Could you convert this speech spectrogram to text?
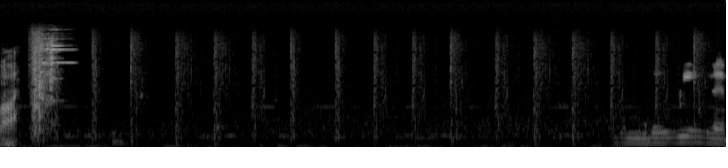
บอดมันไม่ได้วิ่งเลย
